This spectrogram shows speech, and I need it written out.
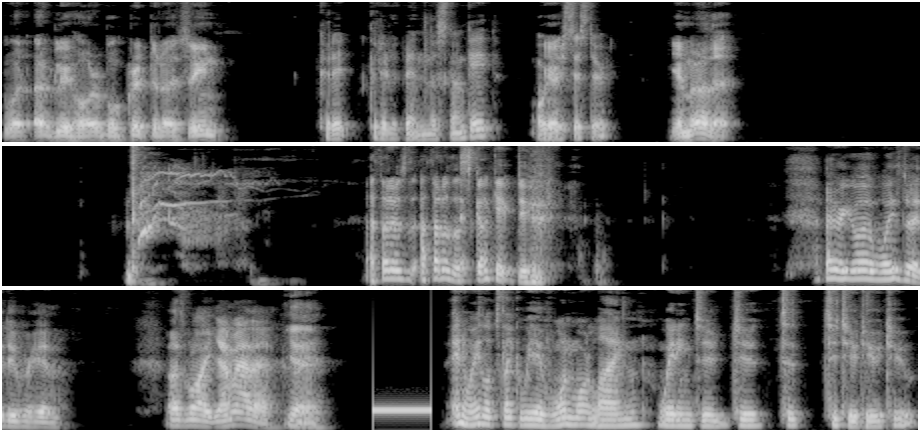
what ugly, horrible cryptid I've seen? Could it could it have been the skunk ape or your sister? Your mother. I thought it was I thought it was the skunk ape dude. I mean, what voice do I do for him? I That's my your mother. Yeah. Anyway, looks like we have one more line waiting to to to to to to to.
